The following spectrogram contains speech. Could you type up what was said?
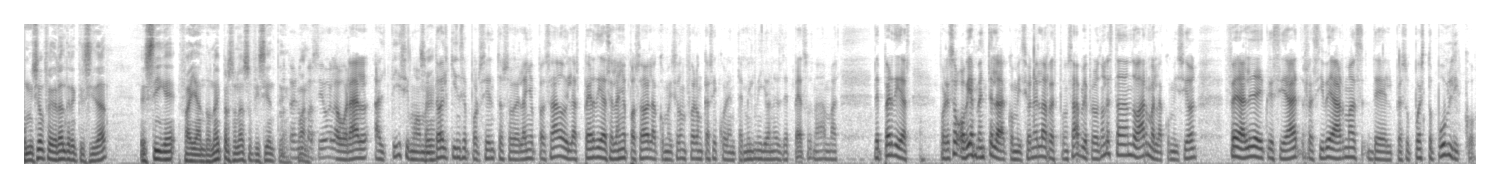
Comisión Federal de Electricidad, eh, sigue fallando, no hay personal suficiente. Tiene un pasivo laboral altísimo, aumentó el 15% sobre el año pasado y las pérdidas el año pasado de la comisión fueron casi 40 mil millones de pesos nada más de pérdidas. Por eso obviamente la comisión es la responsable, pero no le está dando armas. La comisión federal de electricidad recibe armas del presupuesto público.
